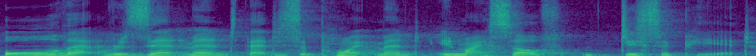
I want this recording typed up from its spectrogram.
all that resentment, that disappointment in myself disappeared.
